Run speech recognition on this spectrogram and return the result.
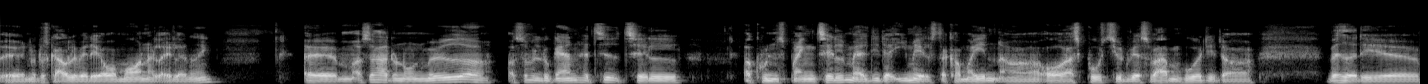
øh, når du skal aflevere det over morgen eller et eller andet. Ikke? Øhm, og så har du nogle møder, og så vil du gerne have tid til at kunne springe til med alle de der e-mails, der kommer ind, og overraske positivt ved at svare dem hurtigt, og hvad hedder det, øh,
